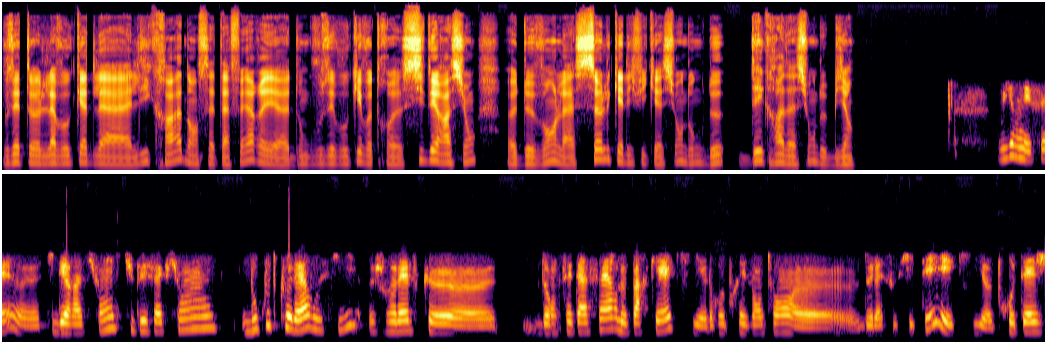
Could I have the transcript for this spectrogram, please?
Vous êtes l'avocat de la LICRA dans cette affaire et donc vous évoquez votre sidération devant la seule qualification donc de dégradation de biens. Oui, en effet, euh, sidération, stupéfaction, beaucoup de colère aussi. Je relève que euh, dans cette affaire, le parquet, qui est le représentant euh, de la société et qui protège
